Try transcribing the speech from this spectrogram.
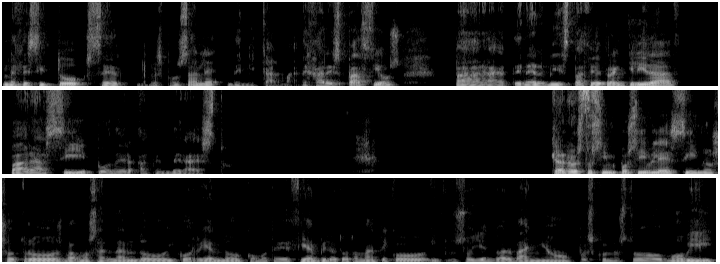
necesito ser responsable de mi calma, dejar espacios para tener mi espacio de tranquilidad para así poder atender a esto. Claro, esto es imposible si nosotros vamos andando y corriendo, como te decía, en piloto automático, incluso yendo al baño, pues con nuestro móvil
